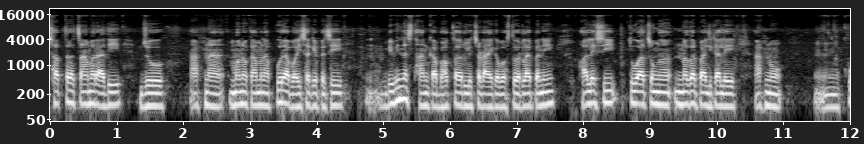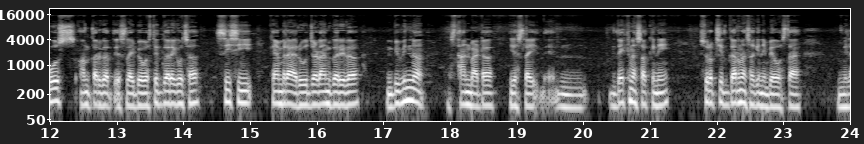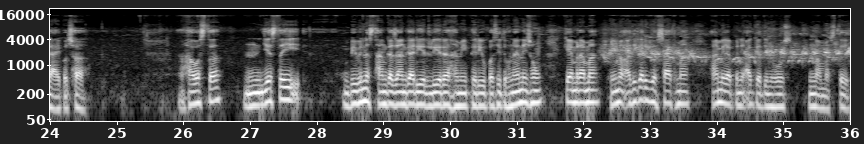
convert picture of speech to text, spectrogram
छत्र चामर आदि जो आफ्ना मनोकामना पुरा भइसकेपछि विभिन्न स्थानका भक्तहरूले चढाएका वस्तुहरूलाई पनि हलेसी तुवाचुङ नगरपालिकाले आफ्नो कोष अन्तर्गत यसलाई व्यवस्थित गरेको छ। सिसी क्यामेराहरू जडान गरेर विभिन्न स्थानबाट यसलाई देख्न सकिने सुरक्षित गर्न सकिने व्यवस्था मिलाएको छ। हवस् यस्तै विभिन्न स्थानका जानकारीहरू लिएर हामी फेरि उपस्थित हुने नै छौँ। क्यामेरामा हिमा अधिकारीको साथमा हामीलाई पनि आज्ञा दिनुहोस्। नमस्ते।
